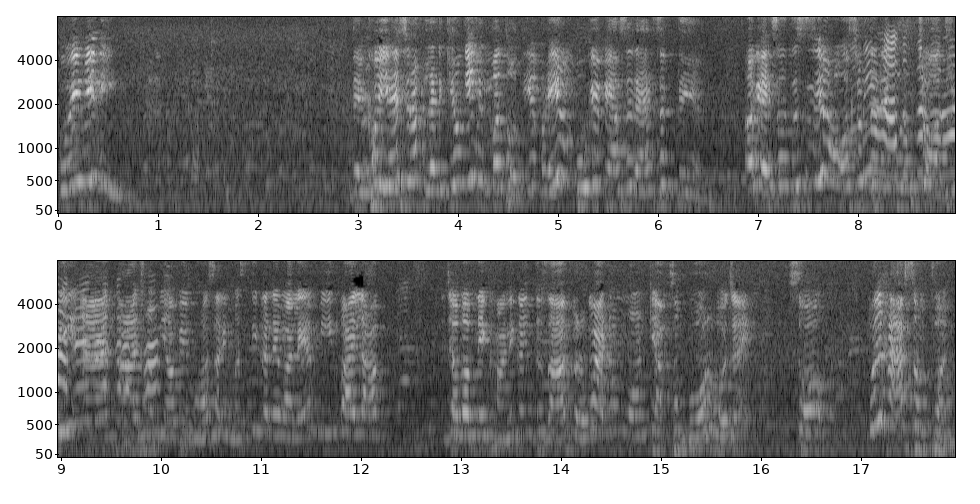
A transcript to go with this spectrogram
कोई भी नहीं। देखो ये सिर्फ़ लड़कियों की हिम्मत होती है भाई हम भूखे प्यासे रह सकते हैं। Okay so this is your host of the Chaudhary and आज हम यहाँ पे बहुत सारी मस्ती करने वाले हैं। मीनवाइल आप जब अपने खाने का इंतज़ार करोगे आई डोंट वांट कि आप सब बोर हो जाएँ। So will have some fun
